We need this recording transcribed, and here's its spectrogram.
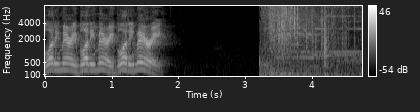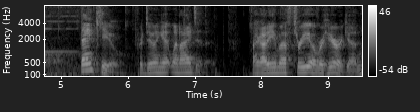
Bloody Mary, Bloody Mary, Bloody Mary. Thank you for doing it when I did it. I got EMF 3 over here again.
